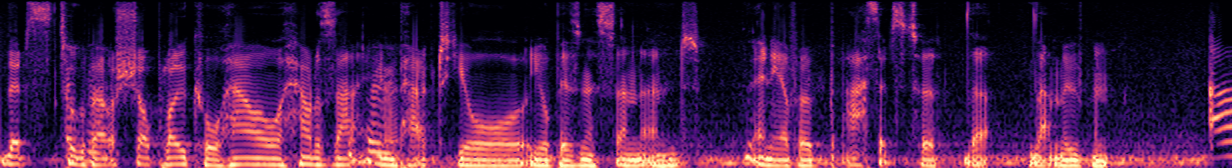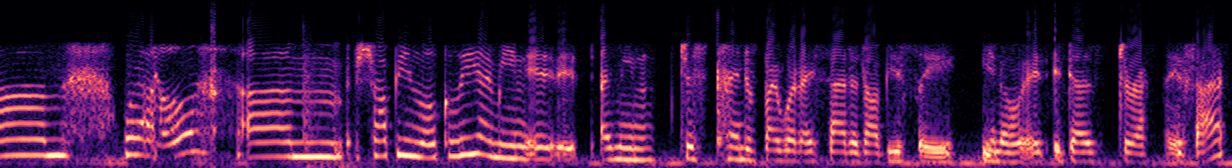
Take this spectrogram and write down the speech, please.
let's talk Mm-hmm. about shop local. How how does that impact your your business and, and any other assets to that that movement? Um, well, um, shopping locally, I mean, it, it, I mean, just kind of by what I said, it obviously, you know, it, it does directly affect.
